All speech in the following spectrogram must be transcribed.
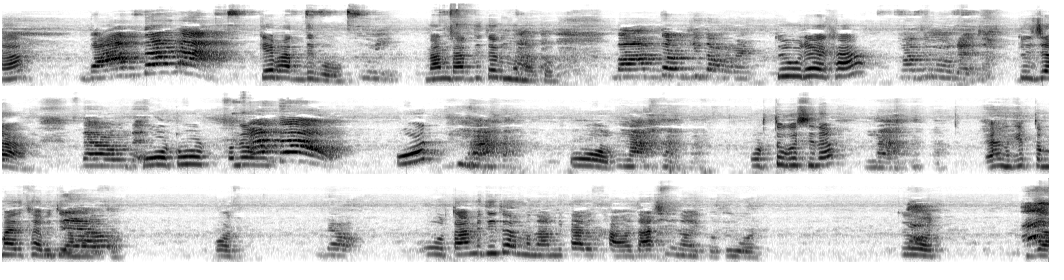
হ্যাঁ? না কে ভাত দিব? নাম ভাত দিতে মনে তো। না তুই উঠে খা। না তুই যা। ওট ওট মানে না ওট না। ওট না। উঠতে গেছি না? না। এখন কি তো মায়ের খাবি তুই আমার হাতে। ওট দাও। ওট আমি দিতাম না আমি কারও খাওয়া দাসি নয় কো তুই ওট তুই ওট যা।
